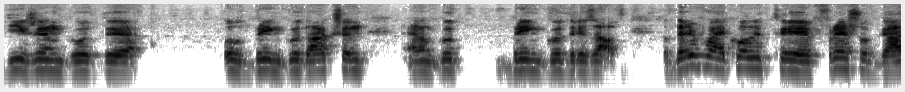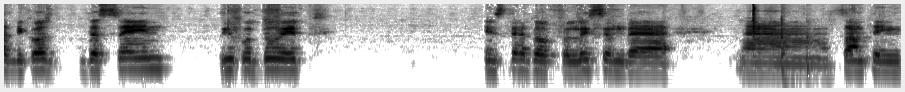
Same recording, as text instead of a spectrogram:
vision, good uh, will bring good action and good bring good results. So therefore, I call it uh, fresh with God because the same we could do it instead of listen the something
